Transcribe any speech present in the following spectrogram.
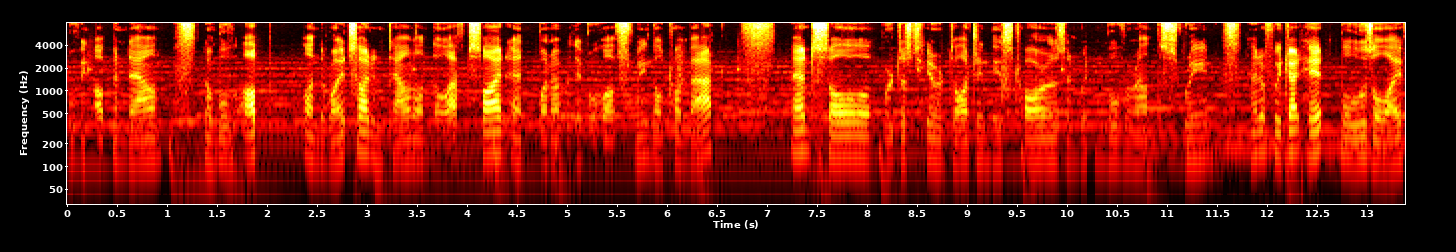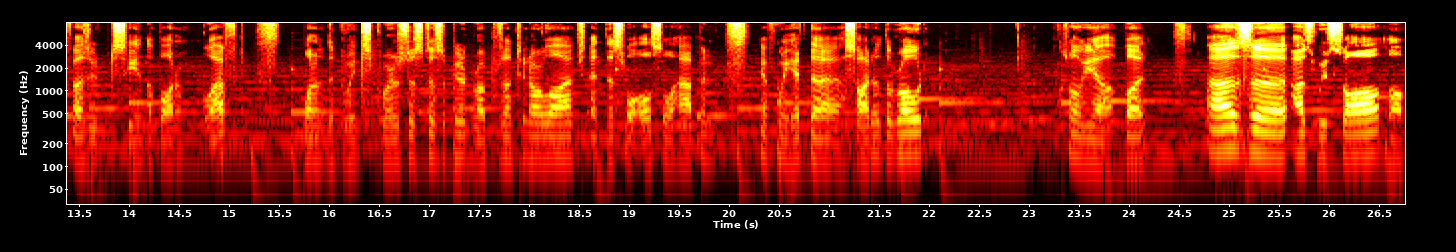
moving up and down. They'll move up on the right side and down on the left side and whenever they move off screen they'll come back. And so we're just here dodging these cars and we can move around the screen. And if we get hit we'll lose a life as you can see in the bottom left. One of the green squares just disappeared representing our lives and this will also happen if we hit the side of the road. So yeah but as uh, as we saw um,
